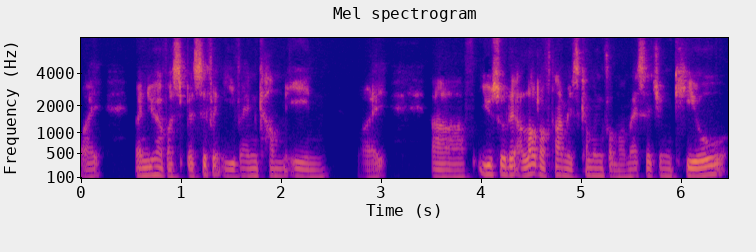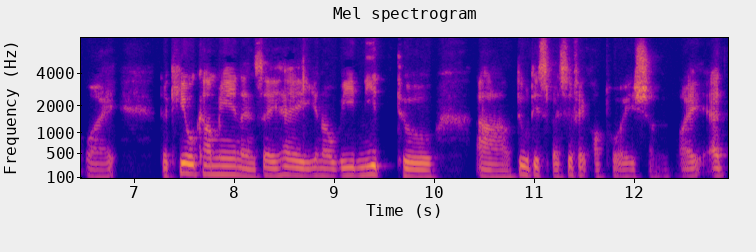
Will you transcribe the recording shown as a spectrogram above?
right? When you have a specific event come in, right? Uh, usually a lot of time is coming from a messaging queue, right? The queue come in and say, hey, you know, we need to uh, do this specific operation, right? At,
